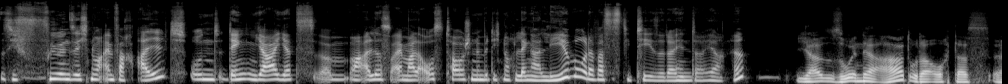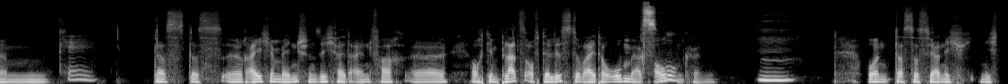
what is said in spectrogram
Sie fühlen sich nur einfach alt und denken, ja, jetzt ähm, mal alles einmal austauschen, damit ich noch länger lebe. Oder was ist die These dahinter? Ja, ne? Ja, so in der Art oder auch, dass, ähm, okay. Dass, dass äh, reiche Menschen sich halt einfach äh, auch den Platz auf der Liste weiter oben erkaufen so. können. Hm. Und dass das ja nicht, nicht,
